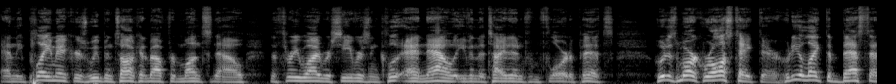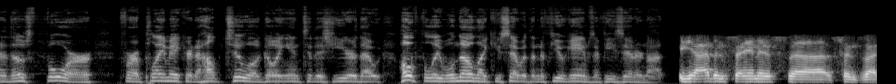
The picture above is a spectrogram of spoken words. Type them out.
and the playmakers we've been talking about for months now, the three wide receivers, include, and now even the tight end from Florida Pitts who does Marc Ross take there? Who do you like the best out of those four for a playmaker to help Tua going into this year that hopefully we'll know, like you said, within a few games if he's in or not? Yeah, I've been saying this uh, since I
